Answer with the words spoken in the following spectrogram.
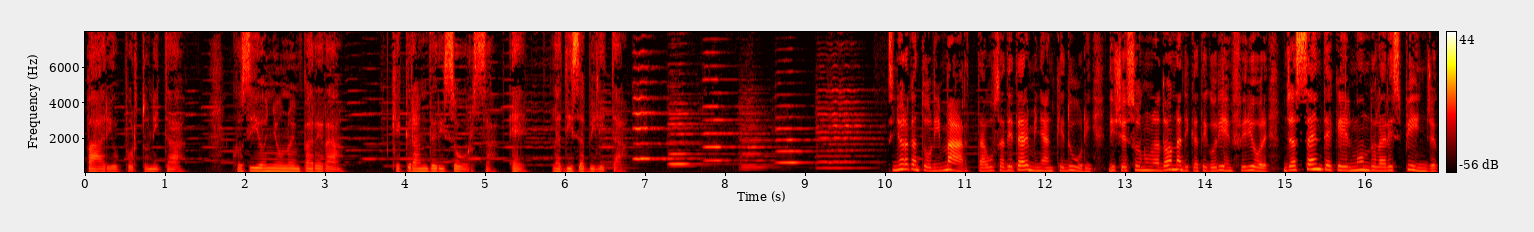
pari opportunità, così ognuno imparerà che grande risorsa è la disabilità. Signora Cantoni, Marta usa dei termini anche duri, dice sono una donna di categoria inferiore, già sente che il mondo la respinge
